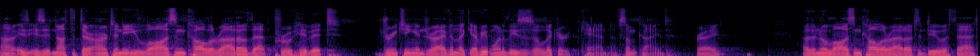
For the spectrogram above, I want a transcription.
Uh, is, is, it not that there aren't any laws in Colorado that prohibit drinking and driving, like every one of these is a liquor can of some kind, right? Are there no laws in Colorado to deal with that?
